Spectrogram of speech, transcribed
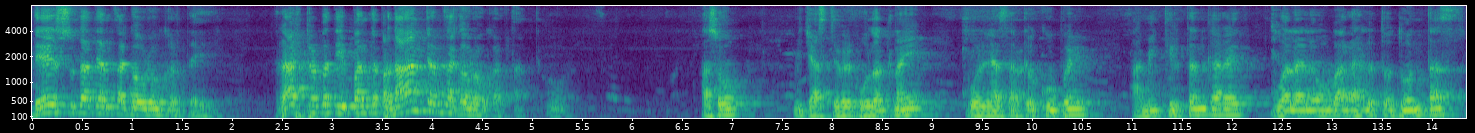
देश सुद्धा त्यांचा गौरव करते राष्ट्रपती पंतप्रधान त्यांचा गौरव करतात. हो. असो मी जास्त वेळ बोलत नाही. बोलण्यासारखं खूप आहे. आम्ही कीर्तनकार आहेत. बोलायला उभा राहिलो तो दोन तास.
